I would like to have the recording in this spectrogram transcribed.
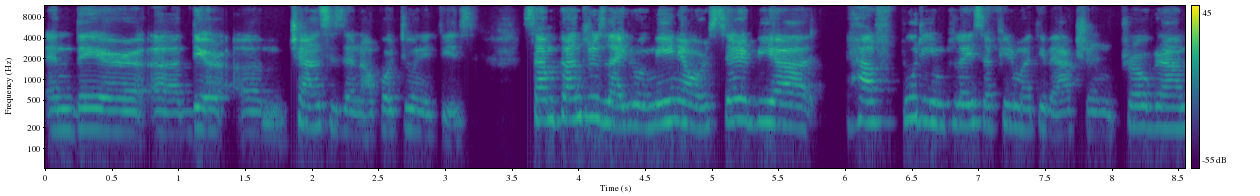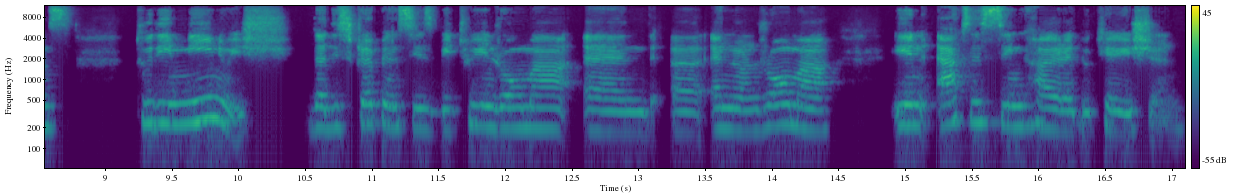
and their, uh, their um, chances and opportunities. Some countries like Romania or Serbia have put in place affirmative action programs to diminish the discrepancies between Roma and, uh, and non-Roma in accessing higher education.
